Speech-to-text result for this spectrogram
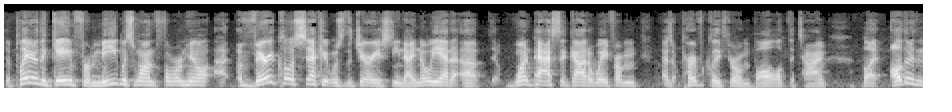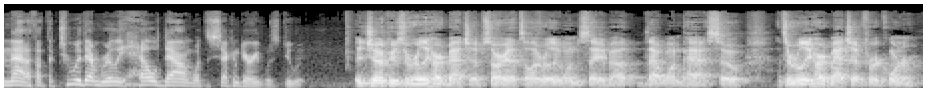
the player of the game for me was Juan Thornhill. A very close second was the Jerry Sneed. I know he had a, a, one pass that got away from him. That was a perfectly thrown ball at the time. But other than that, I thought the two of them really held down what the secondary was doing. Njoku's a really hard matchup. Sorry, that's all I really wanted to say about that one pass. So it's a really hard matchup for a corner.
